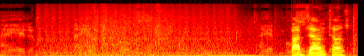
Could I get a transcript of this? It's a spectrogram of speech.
I hit him. I hit them both. I hit most. Bomb's down, tons. Okay.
